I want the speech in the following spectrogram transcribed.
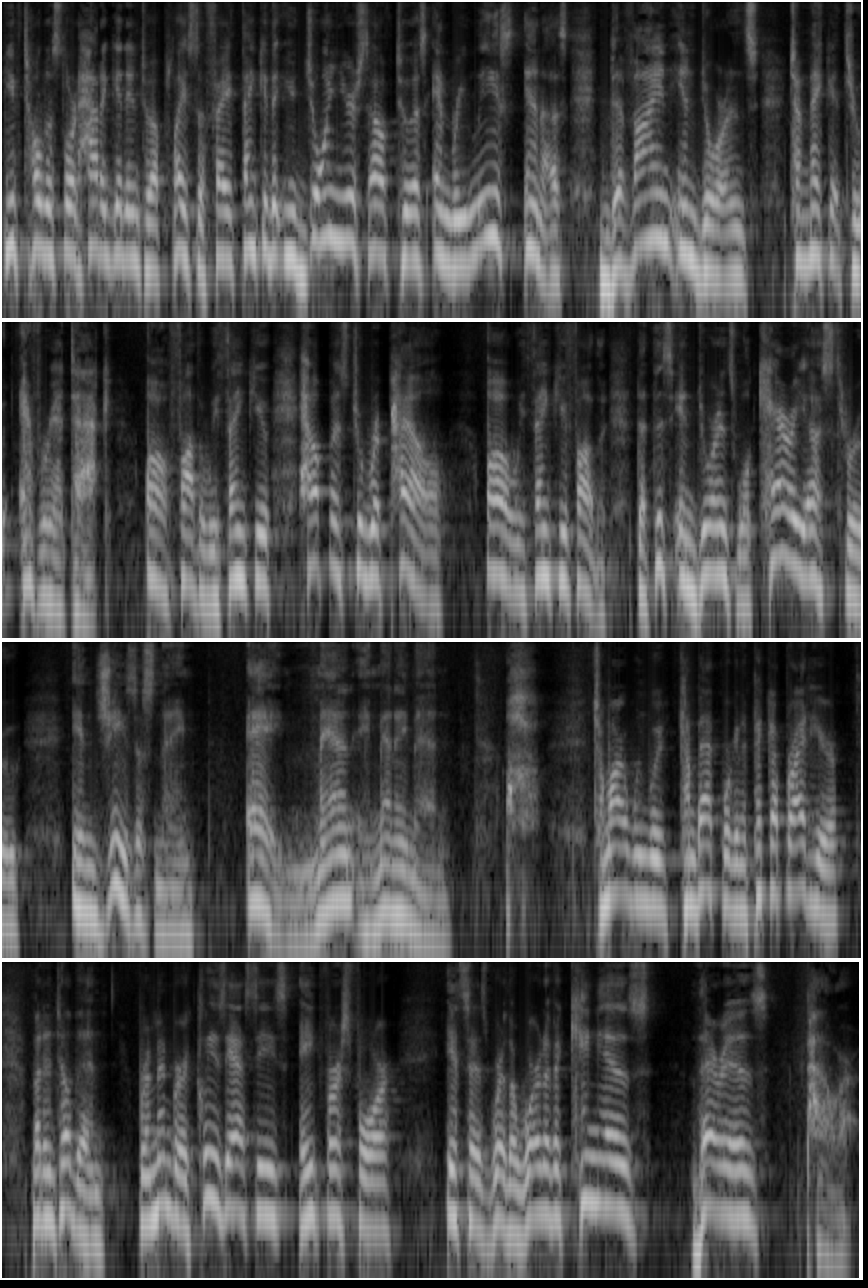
You've told us, Lord, how to get into a place of faith. Thank you that you join yourself to us and release in us divine endurance to make it through every attack. Oh, Father, we thank you. Help us to repel. Oh, we thank you, Father, that this endurance will carry us through. In Jesus' name, amen, amen, amen. Oh, tomorrow, when we come back, we're going to pick up right here. But until then, remember Ecclesiastes 8, verse 4. It says, Where the word of a king is, there is power.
